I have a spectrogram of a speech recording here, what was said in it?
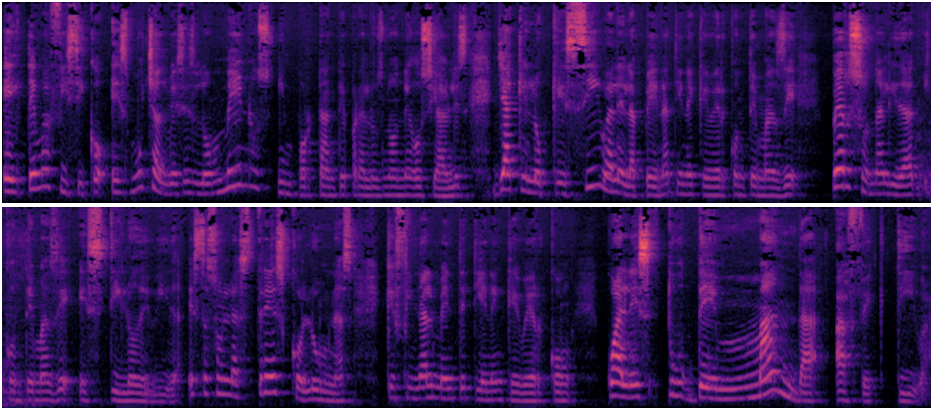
el tema físico es muchas veces lo menos importante para los no negociables, ya que lo que sí vale la pena tiene que ver con temas de personalidad y con temas de estilo de vida. Estas son las tres columnas que finalmente tienen que ver con cuál es tu demanda afectiva.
